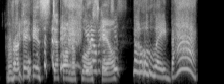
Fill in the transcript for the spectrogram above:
right. step on the floor you know, scale. It's just so laid back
